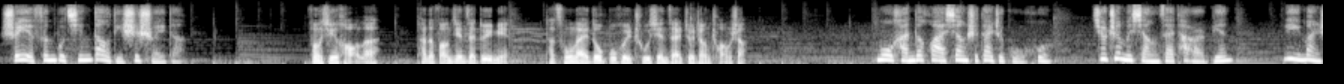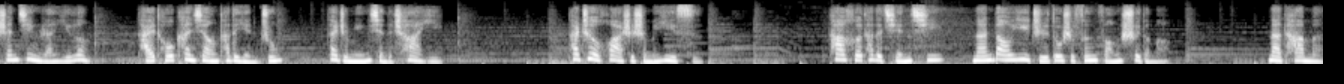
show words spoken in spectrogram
谁也分不清到底是谁的。放心好了，他的房间在对面，他从来都不会出现在这张床上。慕寒的话像是带着蛊惑。就这么想在他耳边，厉曼山竟然一愣，抬头看向他的眼中带着明显的诧异。他这话是什么意思？他和他的前妻难道一直都是分房睡的吗？那他们……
